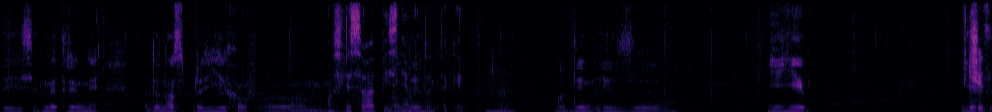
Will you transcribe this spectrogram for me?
Таїсі Дмитрівні до нас приїхав ем, Ось лісова пісня, ви один- тут такий. Мгм. один із е, її. Як це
